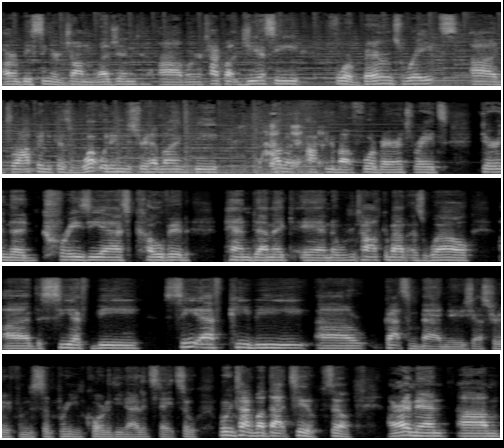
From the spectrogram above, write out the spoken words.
R&B singer John Legend. Uh, we're going to talk about GSE forbearance rates uh, dropping because what would industry headlines be without us talking about forbearance rates during the crazy ass COVID pandemic? And we're going to talk about as well uh, the CFB, CFPB uh, got some bad news yesterday from the Supreme Court of the United States. So we're going to talk about that too. So, all right, man, um,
